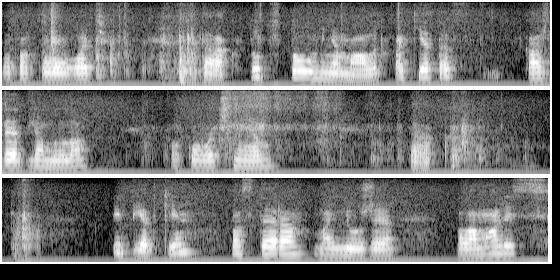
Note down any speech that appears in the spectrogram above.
запаковывать. Так, тут 100 у меня малых пакетов, каждая для мыла упаковочные. Так, пипетки пастера мои уже поломались,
